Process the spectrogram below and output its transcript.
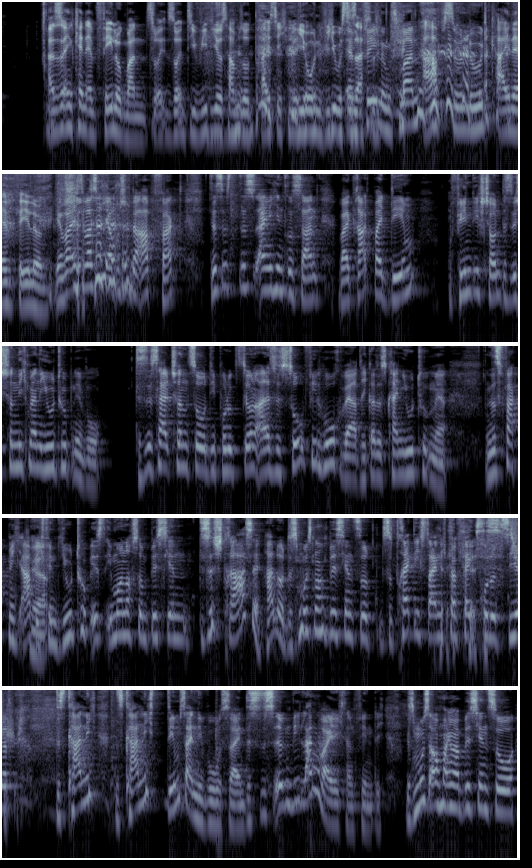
Also es ist eigentlich keine Empfehlung, Mann. So, so, die Videos haben so 30 Millionen Views. Das ist absolut- Empfehlungsmann. Absolut keine Empfehlung. Ja, weißt du, was mich aber schon da abfuckt? Das ist, das ist eigentlich interessant, weil gerade bei dem finde ich schon, das ist schon nicht mehr ein YouTube-Niveau. Das ist halt schon so, die Produktion, alles ist so viel hochwertiger, das ist kein YouTube mehr. Und das fuckt mich ab. Ja. Ich finde, YouTube ist immer noch so ein bisschen, das ist Straße. Hallo, das muss noch ein bisschen so, so dreckig sein, nicht perfekt produziert. Das kann nicht, das kann nicht dem sein Niveau sein. Das ist irgendwie langweilig dann, finde ich. Das muss auch manchmal ein bisschen so,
